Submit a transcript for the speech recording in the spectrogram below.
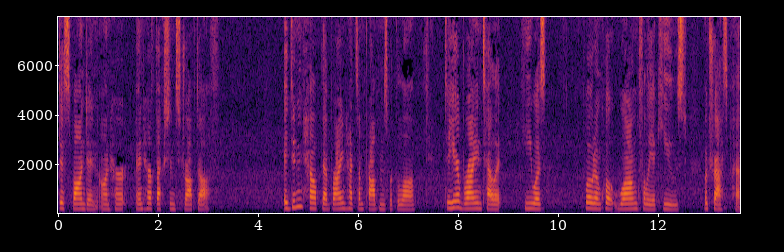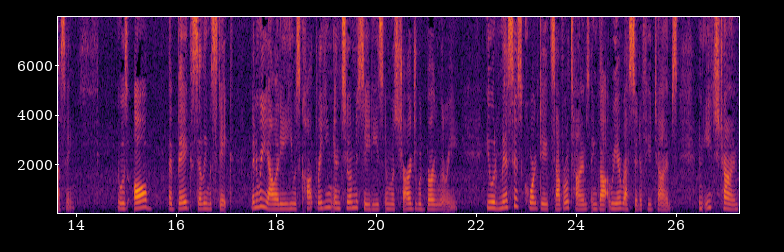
despondent on her and her affections dropped off. It didn't help that Brian had some problems with the law. To hear Brian tell it, he was quote unquote wrongfully accused of trespassing. It was all a big silly mistake, but in reality he was caught breaking into a Mercedes and was charged with burglary. He would miss his court date several times and got rearrested a few times, and each time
